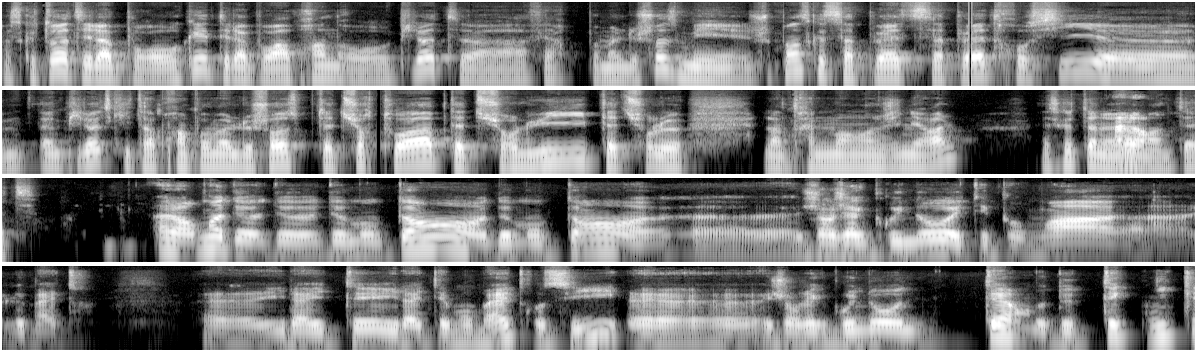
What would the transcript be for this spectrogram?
Parce que toi, tu es là pour, OK, es là pour apprendre aux pilotes à faire pas mal de choses, mais je pense que ça peut être, ça peut être aussi euh, un pilote qui t'apprend pas mal de choses, peut-être sur toi, peut-être sur lui, peut-être sur l'entraînement en général. Est-ce que tu en as un en tête? Alors moi, de, mon temps, de mon temps, euh, Jean-Jacques Bruno était pour moi euh, le maître. il, a été, il a été mon maître aussi. Jean-Jacques Bruno, en termes de technique,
